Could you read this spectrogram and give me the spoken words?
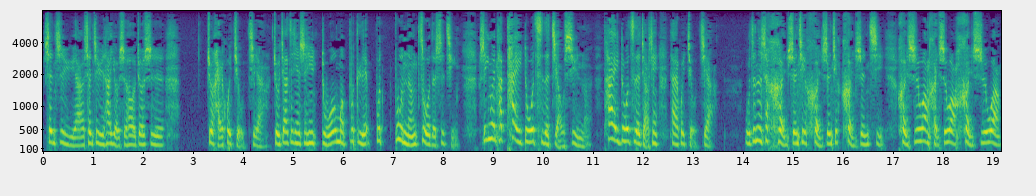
甚至于啊，甚至于他有时候就是就还会酒驾。酒驾这件事情多么不不。不能做的事情，是因为他太多次的侥幸了，太多次的侥幸，他还会酒驾，我真的是很生气，很生气，很生气，很失望，很失望，很失望。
